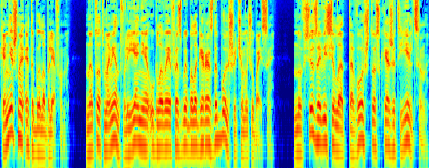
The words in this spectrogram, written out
Конечно, это было блефом. На тот момент влияние у главы ФСБ было гораздо больше, чем у Чубайса. Но все зависело от того, что скажет Ельцин,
